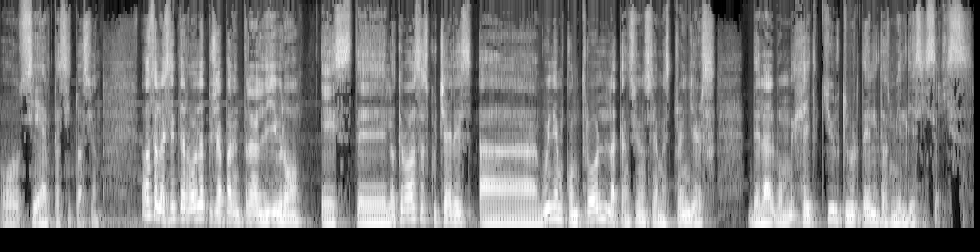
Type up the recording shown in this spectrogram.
o cierta situación. Vamos a la siguiente rola, pues ya para entrar al libro, este, lo que vamos a escuchar es a William Control, la canción se llama Strangers, del álbum Hate Culture del 2016.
